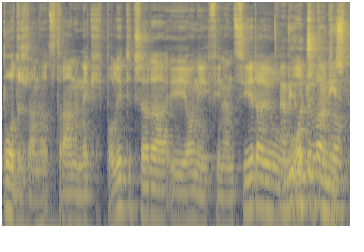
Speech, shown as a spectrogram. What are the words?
podržane od strane nekih političara i oni ih financiraju. A vi očito niste.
